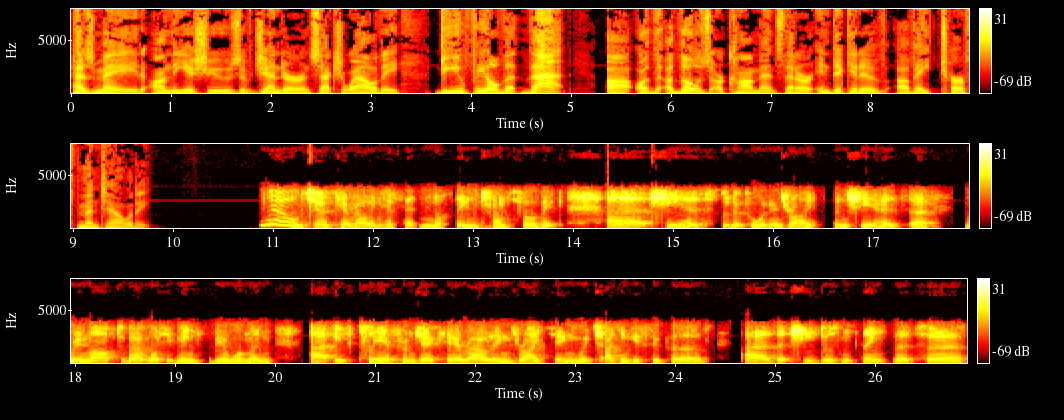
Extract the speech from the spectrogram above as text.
has made on the issues of gender and sexuality, do you feel that that uh, or, th- or those are comments that are indicative of a TERF mentality? No, J.K. Rowling has said nothing transphobic. Uh, she has stood up for women's rights and she has uh, remarked about what it means to be a woman. Uh, it's clear from J.K. Rowling's writing, which I think is superb, uh, that she doesn't think that uh,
